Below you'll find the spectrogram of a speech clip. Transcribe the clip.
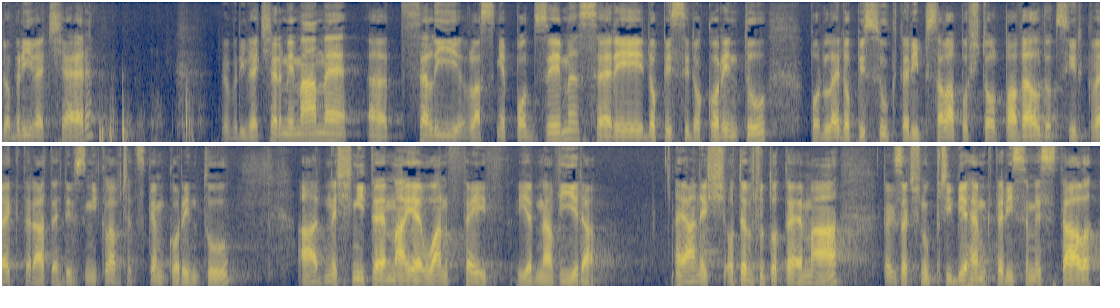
Dobrý večer. Dobrý večer. My máme eh, celý vlastně podzim sérii dopisy do Korintu podle dopisu, který psal apoštol Pavel do církve, která tehdy vznikla v řeckém Korintu. A dnešní téma je One Faith, jedna víra. A já než otevřu to téma, tak začnu příběhem, který se mi stal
